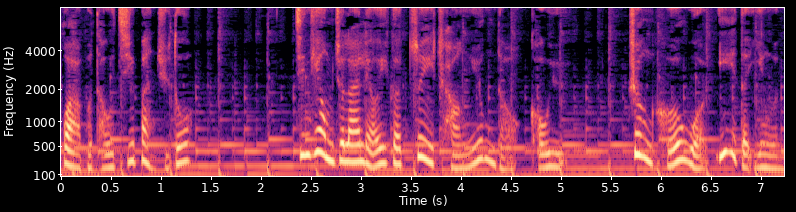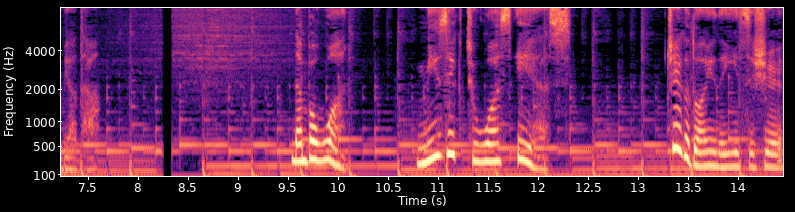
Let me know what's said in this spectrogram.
话不投机半句多。今天我们就来聊一个最常用的口语，正合我意的英文表达。Number one, music to one's ears。这个短语的意思是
